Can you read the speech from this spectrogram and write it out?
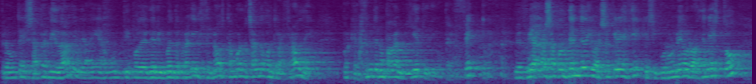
Pregunté, ¿se ha perdido alguien? ¿Hay algún tipo de delincuente por aquí? dice, no, estamos luchando contra el fraude porque la gente no paga el billete. Digo, perfecto. Me fui a casa contento y digo, eso quiere decir que si por un euro hacen esto,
